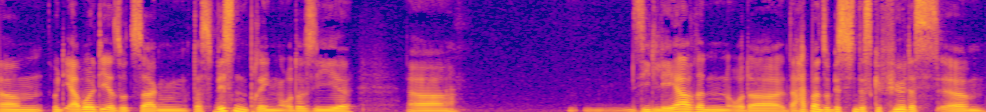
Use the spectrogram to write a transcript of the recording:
Ähm, und er wollte ihr sozusagen das Wissen bringen oder sie, äh, sie lehren oder da hat man so ein bisschen das Gefühl, dass ähm,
